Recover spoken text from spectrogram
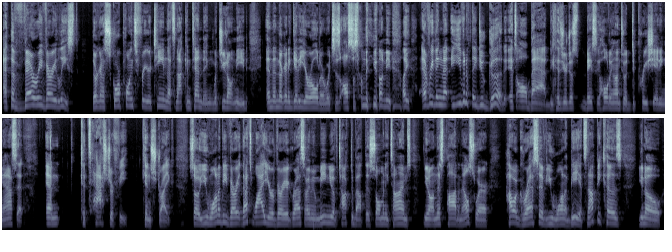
At the very, very least, they're going to score points for your team that's not contending, which you don't need. And then they're going to get a year older, which is also something you don't need. Like everything that, even if they do good, it's all bad because you're just basically holding on to a depreciating asset. And catastrophe can strike. So you want to be very, that's why you're very aggressive. I mean, me and you have talked about this so many times, you know, on this pod and elsewhere, how aggressive you want to be. It's not because, you know,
